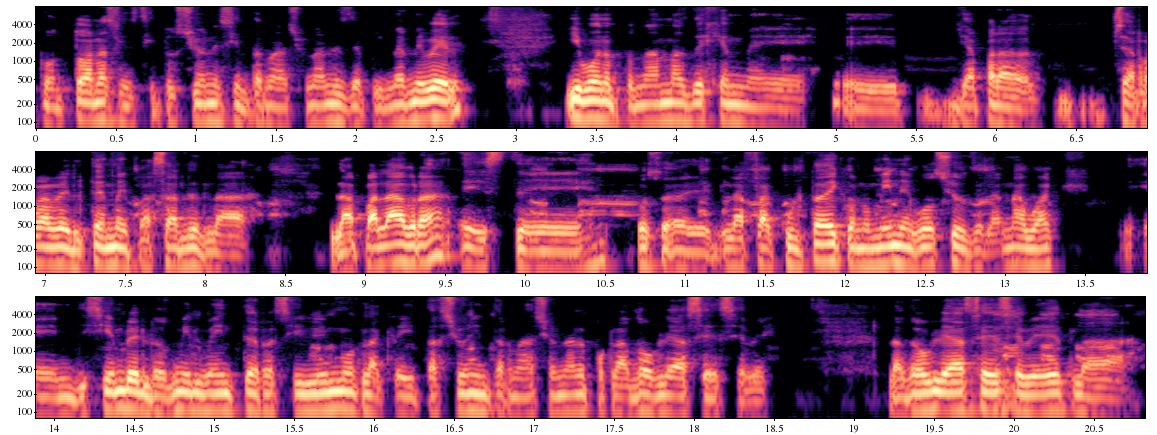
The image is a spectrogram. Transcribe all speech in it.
con, todas las instituciones internacionales de primer nivel. Y bueno, pues nada más déjenme eh, ya para cerrar el tema y pasarles la, la palabra, este, pues, eh, la Facultad de Economía y Negocios de la NAWAC, en diciembre del 2020 recibimos la acreditación internacional por la AACSB. La AACSB es la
